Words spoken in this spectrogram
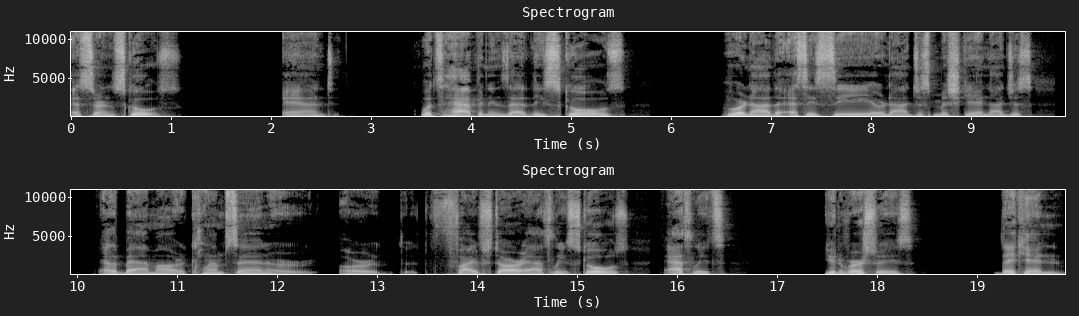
at certain schools. And what's happening is that these schools who are not the SEC or not just Michigan, not just Alabama or Clemson or or five star athlete schools, athletes, universities, they can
